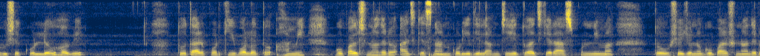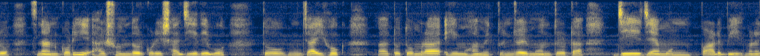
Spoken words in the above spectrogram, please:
অভিষেক করলেও হবে। তো তারপর কি বলো তো আমি গোপাল সোনাদেরও আজকে স্নান করিয়ে দিলাম। যেহেতু আজকে রাস পূর্ণিমা, তো সেই জন্য গোপাল সোনাদেরও স্নান করিয়ে আর সুন্দর করে সাজিয়ে দেব। তো যাই হোক তো তোমরা এই মহামৃত্যুঞ্জয় মন্ত্রটা যে যেমন পারবে মানে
